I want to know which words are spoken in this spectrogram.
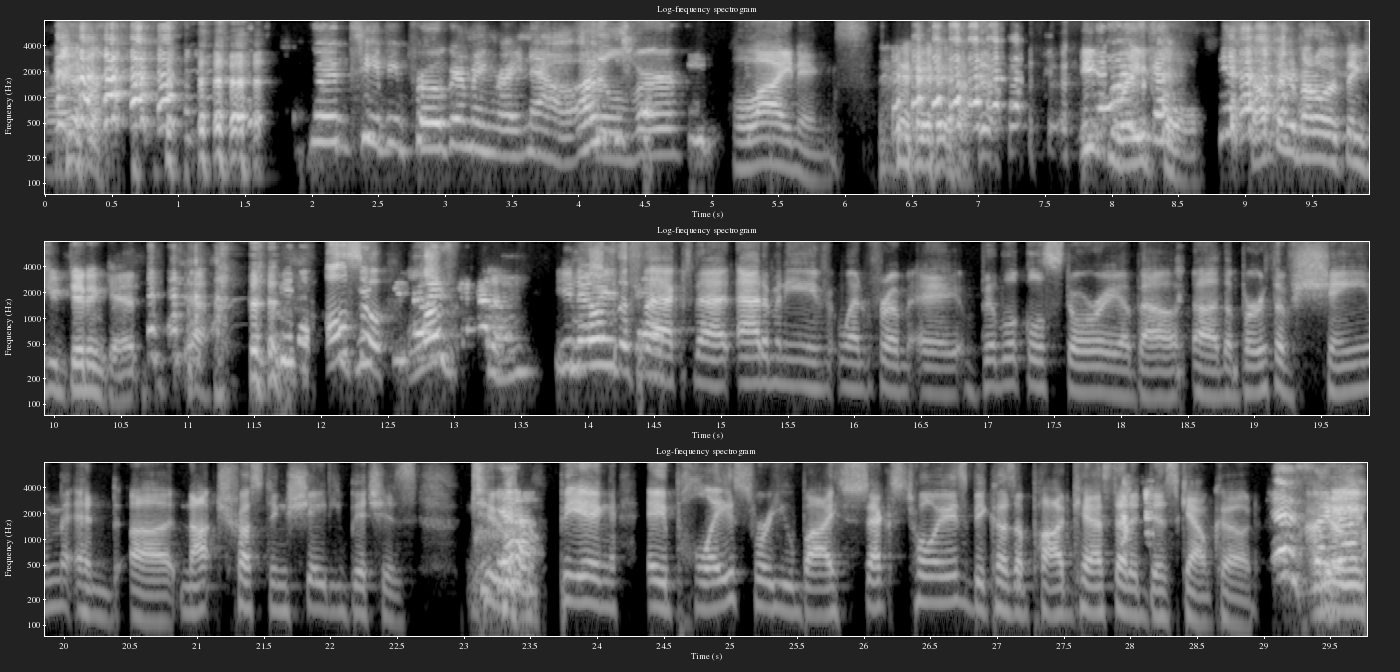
All right. Good TV programming right now. I'm Silver linings. Be You always grateful. Yeah. Stop thinking about all the things you didn't get. Yeah. Also, you know love he's got him. You know love the got fact that Adam and Eve went from a biblical story about uh, the birth of shame and uh, not trusting shady bitches to Yeah. being a place where you buy sex toys because a podcast had a discount code. Yes, I I, mean,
